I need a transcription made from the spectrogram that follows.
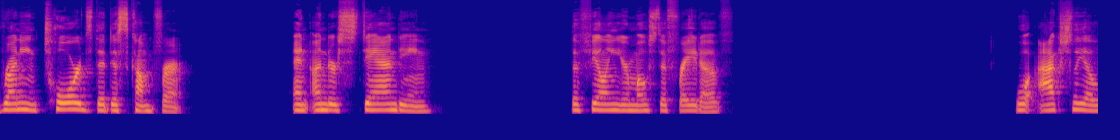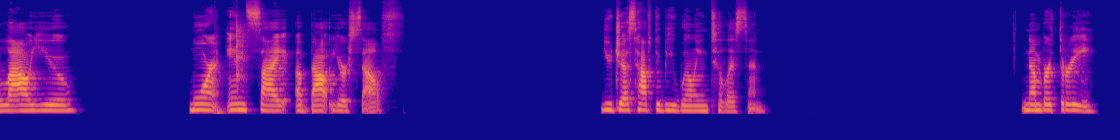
Running towards the discomfort and understanding the feeling you're most afraid of will actually allow you more insight about yourself. You just have to be willing to listen. Number three,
